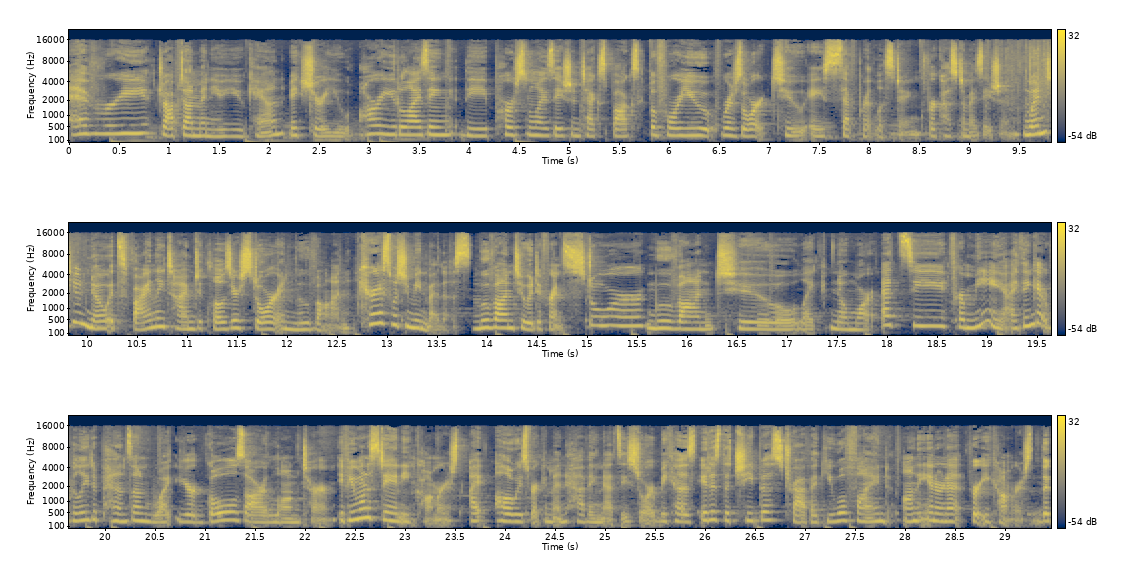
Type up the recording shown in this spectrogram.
every drop down menu you can. Make sure you are utilizing the personalization text box before you resort to a separate listing for customization. When do you know it's finally time to close your store and move on? Curious what you mean by this. Move on to a different store, move on to like no more Etsy. For me, I think it really depends on what your goals are long term. If you want to stay in e commerce, I always recommend having an Etsy store because it is the cheapest traffic you will find on the internet for e commerce. The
